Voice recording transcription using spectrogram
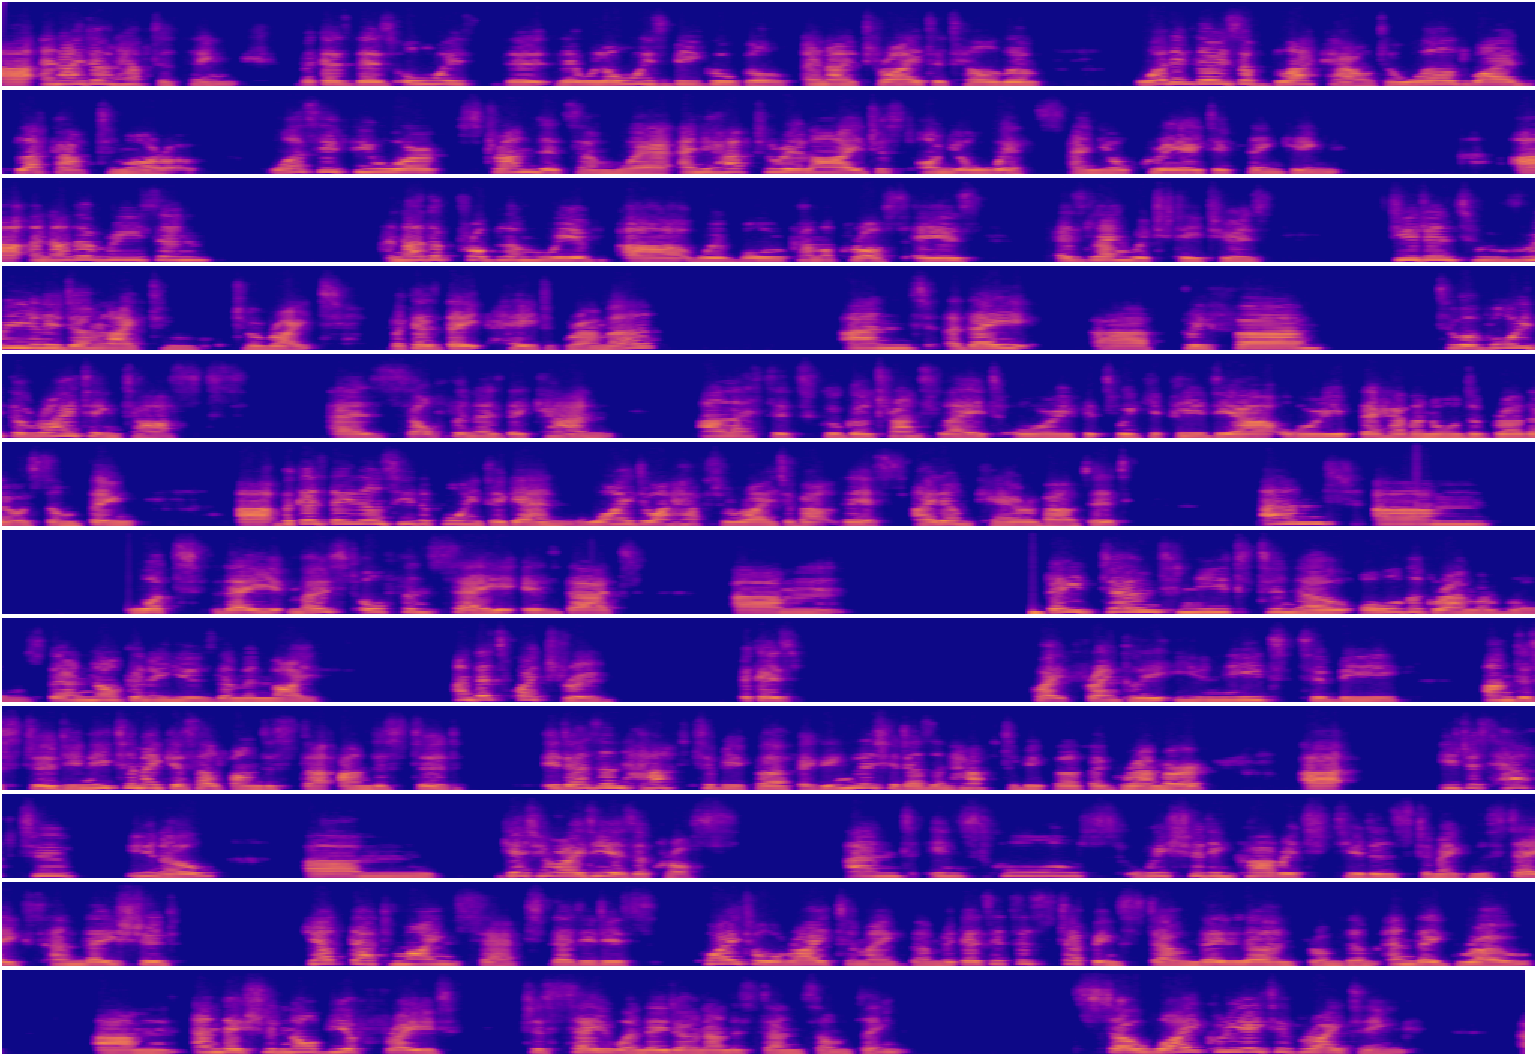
Uh, and I don't have to think because there's always, there, there will always be Google. And I try to tell them, what if there's a blackout, a worldwide blackout tomorrow? What if you are stranded somewhere and you have to rely just on your wits and your creative thinking? Uh, another reason, another problem we've uh, we've all come across is as language teachers, students who really don't like to to write because they hate grammar, and they uh, prefer to avoid the writing tasks as often as they can, unless it's Google Translate or if it's Wikipedia or if they have an older brother or something. Uh, because they don't see the point again. Why do I have to write about this? I don't care about it. And um, what they most often say is that um, they don't need to know all the grammar rules. They're not going to use them in life. And that's quite true because quite frankly, you need to be understood. You need to make yourself understa- understood. It doesn't have to be perfect English. It doesn't have to be perfect grammar. Uh, you just have to, you know, um, get your ideas across. And in schools, we should encourage students to make mistakes and they should get that mindset that it is quite all right to make them because it's a stepping stone. They learn from them and they grow. Um, and they should not be afraid to say when they don't understand something. So why creative writing?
